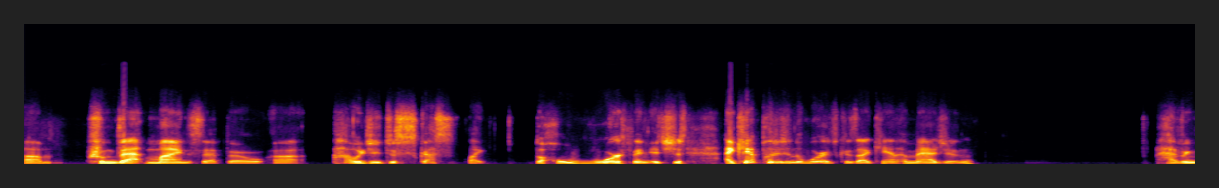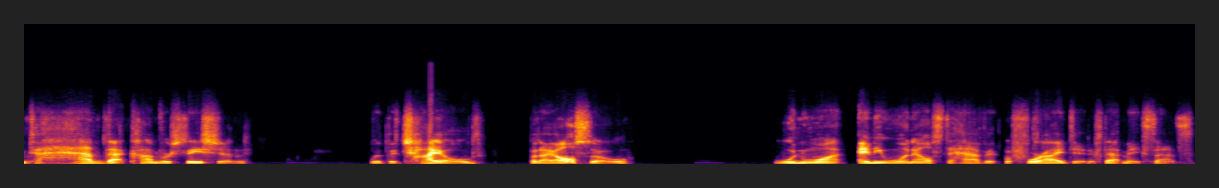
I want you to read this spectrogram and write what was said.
um, from that mindset though uh, how would you discuss like the whole war thing it's just i can't put it into words because i can't imagine having to have that conversation with the child but i also wouldn't want anyone else to have it before I did, if that makes sense.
